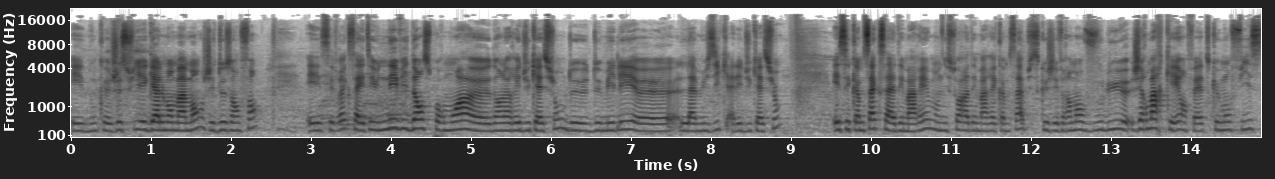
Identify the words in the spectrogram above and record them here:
et donc, je suis également maman. J'ai deux enfants. Et c'est vrai que ça a été une évidence pour moi euh, dans leur éducation de, mêler euh, la musique à l'éducation. Et c'est comme ça que ça a démarré, mon histoire a démarré comme ça, puisque j'ai vraiment voulu, j'ai remarqué en fait que mon fils,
